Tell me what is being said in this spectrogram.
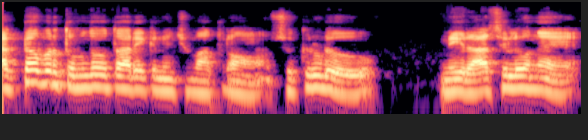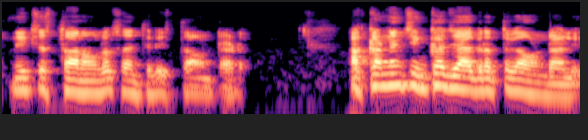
అక్టోబర్ తొమ్మిదవ తారీఖు నుంచి మాత్రం శుక్రుడు మీ రాశిలోనే నీచ స్థానంలో సంచరిస్తూ ఉంటాడు. అక్కడి నుంచి ఇంకా జాగ్రత్తగా ఉండాలి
